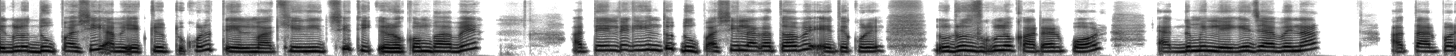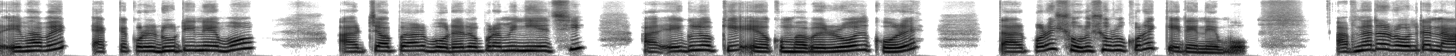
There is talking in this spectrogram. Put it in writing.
এগুলো দুপাশেই আমি একটু একটু করে তেল মাখিয়ে নিচ্ছি ঠিক এরকমভাবে। আর তেলটাকে কিন্তু দুপাশেই লাগাতে হবে। এতে করে নুডলসগুলো কাটার পর একদমই লেগে যাবে না। আর তারপর এভাবে একটা করে রুটি নেব আর চপার বোর্ডের ওপর আমি নিয়েছি। আর এগুলোকে এরকমভাবে রোল করে তারপরে সরু সরু করে কেটে নেব। আপনারা রোলটা না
